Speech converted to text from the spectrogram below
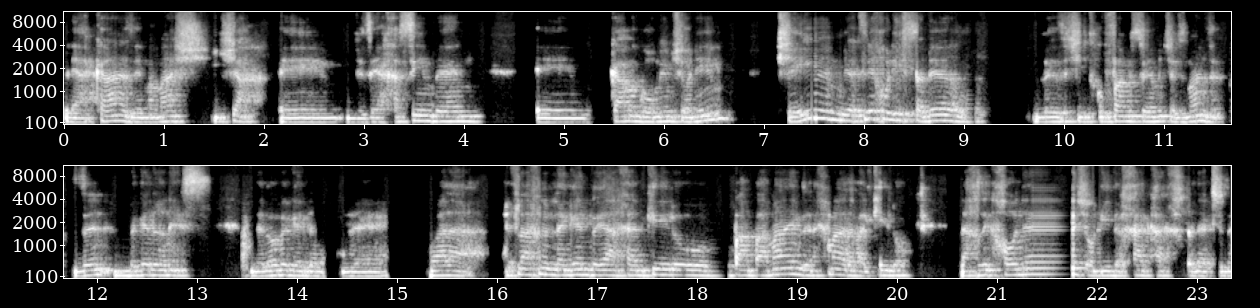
להקה זה ממש אישה, וזה יחסים בין כמה גורמים שונים, שאם הם יצליחו להסתדר לאיזושהי תקופה מסוימת של זמן, זה, זה בגדר נס, זה לא בגדר, וואלה, הצלחנו לנגן ביחד, כאילו, פעם, פעמיים, זה נחמד, אבל כאילו, להחזיק חודש, או נגיד אחר כך, אתה יודע, כשזה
